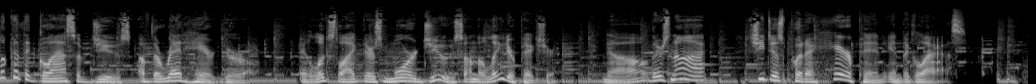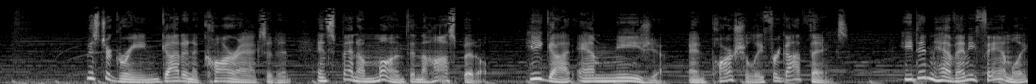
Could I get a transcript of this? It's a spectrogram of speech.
Look at the glass of juice of the red haired girl. It looks like there's more juice on the later picture. No, there's not. She just put a hairpin in the glass. Mr. Green got in a car accident and spent a month in the hospital. He got amnesia and partially forgot things. He didn't have any family,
